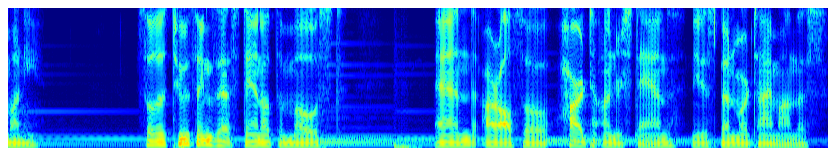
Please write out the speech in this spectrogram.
money. So, the two things that stand out the most and are also hard to understand, need to spend more time on this.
